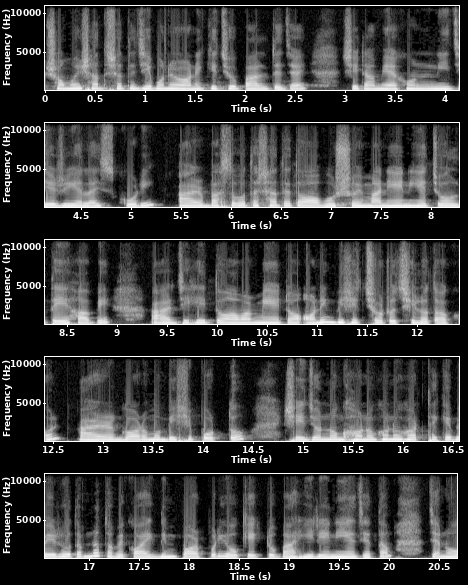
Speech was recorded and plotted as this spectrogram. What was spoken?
সময়ের সাথে সাথে জীবনের অনেক কিছু পাল্টে যায়, সেটা আমি এখন নিজে রিয়েলাইজ করি। আর বাস্তবতার সাথে তো অবশ্যই মানিয়ে নিয়ে চলতেই হবে। আর যেহেতু আমার মেয়েটা অনেক বেশি ছোট ছিল তখন, আর গরমও বেশি পড়তো, সেই জন্য ঘন ঘন ঘর থেকে বের হতাম না, তবে কয়েকদিন পরপরই ওকে একটু বাহিরে নিয়ে যেতাম, যেন ও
